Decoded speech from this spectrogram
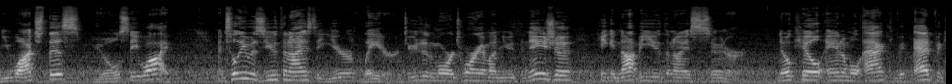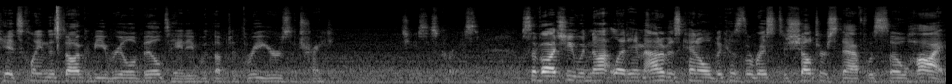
You watch this, you'll see why. Until he was euthanized a year later. Due to the moratorium on euthanasia, he could not be euthanized sooner. No kill animal advocates claim this dog could be rehabilitated with up to three years of training. Jesus Christ. Savachi would not let him out of his kennel because the risk to shelter staff was so high.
